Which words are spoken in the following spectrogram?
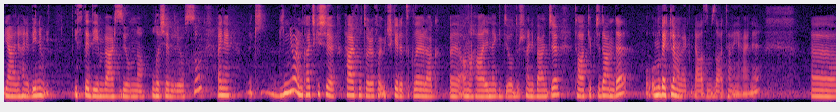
yani hani benim istediğim versiyonuna ulaşabiliyorsun. Hani bilmiyorum kaç kişi her fotoğrafa üç kere tıklayarak e, ana haline gidiyordur. Hani bence takipçiden de onu beklememek lazım zaten yani. Ee,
